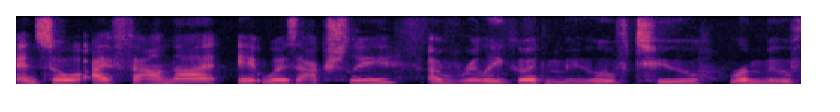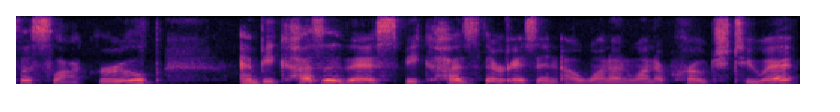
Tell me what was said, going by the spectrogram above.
And so I found that it was actually a really good move to remove the Slack group. And because of this, because there isn't a one on one approach to it,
